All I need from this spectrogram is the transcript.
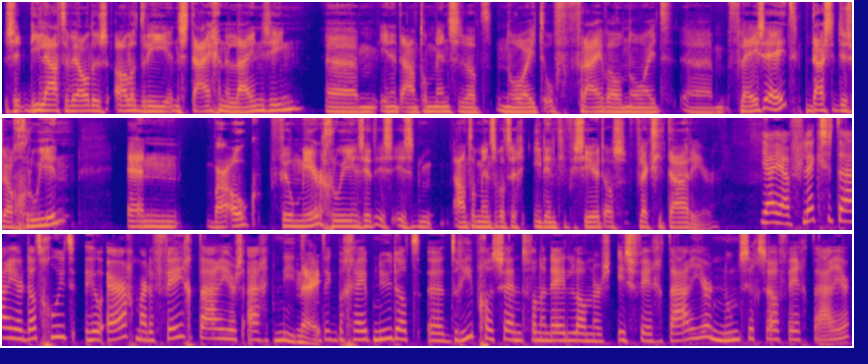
ze, die laten wel dus alle drie een stijgende lijn zien. ehm, in het aantal mensen dat nooit of vrijwel nooit ehm, vlees eet. Daar zit dus wel groei in. En waar ook veel meer groei in zit, is, is het aantal mensen wat zich identificeert als flexitariër. Ja, ja, flexitariër, dat groeit heel erg, maar de vegetariërs eigenlijk niet. Nee. Want ik begreep nu dat eh 3% van de Nederlanders is vegetariër, noemt zichzelf vegetariër.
